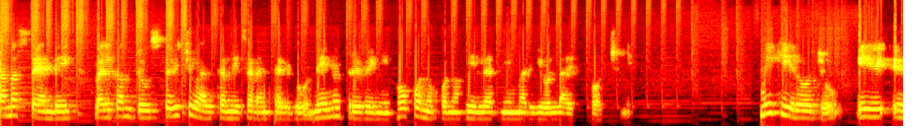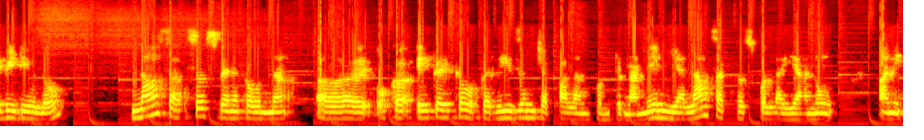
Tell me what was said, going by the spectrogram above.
నమస్తే అండి. Welcome to spiritual commission Telugu నేను త్రివేణి. హోపనొపన హీలర్ని మరియు లైఫ్ కోచ్ని మీకు ఈరోజు ఈ వీడియోలో నా సక్సెస్ వెనుక ఉన్న ఒక ఏకైక ఒక రీజన్ చెప్పాలనుకుంటున్నాను. నేను ఎలా సక్సెస్ఫుల్ అయ్యాను అని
